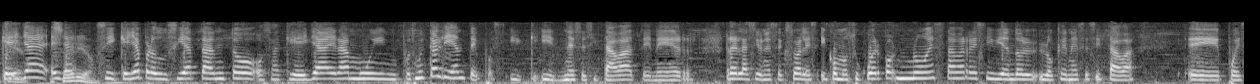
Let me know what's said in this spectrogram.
Que ella, ¿En ella, serio? sí, que ella producía tanto, o sea, que ella era muy, pues muy caliente, pues, y, y necesitaba tener relaciones sexuales. Y como su cuerpo no estaba recibiendo lo que necesitaba, eh, pues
